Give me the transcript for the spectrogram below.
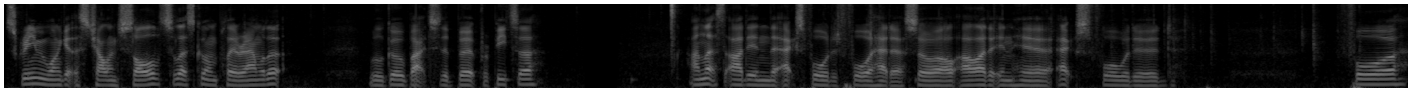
screen. We want to get this challenge solved so let's go and play around with it. We'll go back to the burp repeater. And let's add in the x forwarded for header so I'll, I'll add it in here x forwarded for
